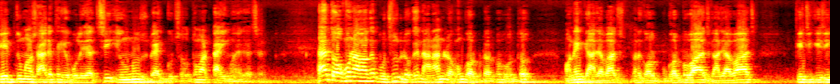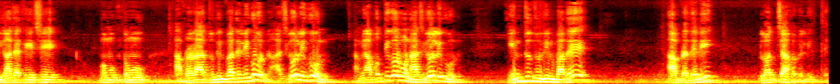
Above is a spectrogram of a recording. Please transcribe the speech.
দেড় দু মাস আগে থেকে বলে যাচ্ছি, ইউনুস ব্যাগ গুছো, তোমার টাইম হয়ে গেছে। হ্যাঁ তখন আমাকে প্রচুর লোকে নানান রকম গল্প টল্প বলতো অনেক গাঁজাবাজ মানে গল্প, গল্পবাজ, গাঁজাবাজ কেজি কেজি গাঁজা খেয়েছে, অমুক তমুক। আপনারা দুদিন বাদে লিখুন, আজকেও লিখুন। আমি আপত্তি করব না, আজকেও লিখুন। কিন্তু দুদিন বাদে আপনাদেরই লজ্জা হবে লিখতে।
